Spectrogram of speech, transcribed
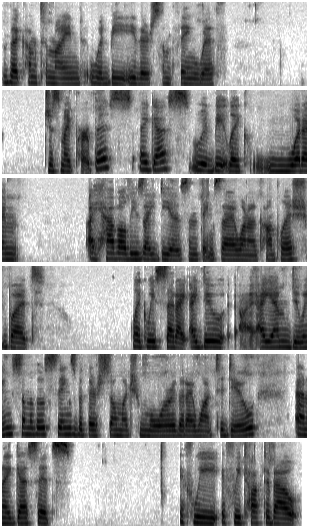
that come to mind would be either something with just my purpose, I guess, would be like what I'm I have all these ideas and things that I want to accomplish, but like we said, I, I do, I, I am doing some of those things, but there's so much more that I want to do. And I guess it's, if we, if we talked about,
